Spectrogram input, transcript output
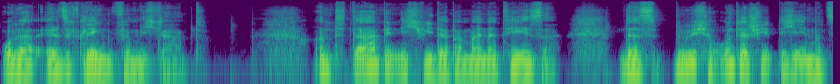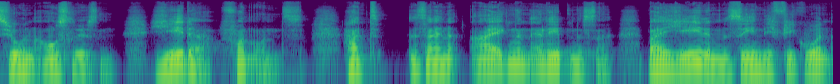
oder Else Kling für mich gehabt. Und da bin ich wieder bei meiner These, dass Bücher unterschiedliche Emotionen auslösen. Jeder von uns hat seine eigenen Erlebnisse. Bei jedem sehen die Figuren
